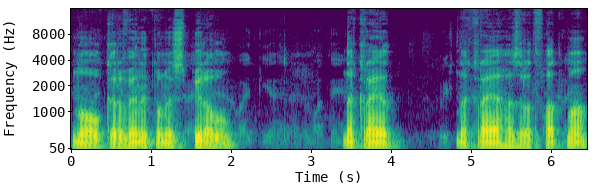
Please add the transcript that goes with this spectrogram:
но кървенето не спирало. Накрая, накрая Хазрат Фатма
